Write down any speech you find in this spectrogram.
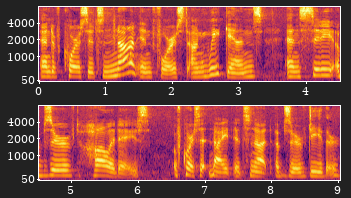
And of course, it's not enforced on weekends and city observed holidays. Of course, at night it's not observed either.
